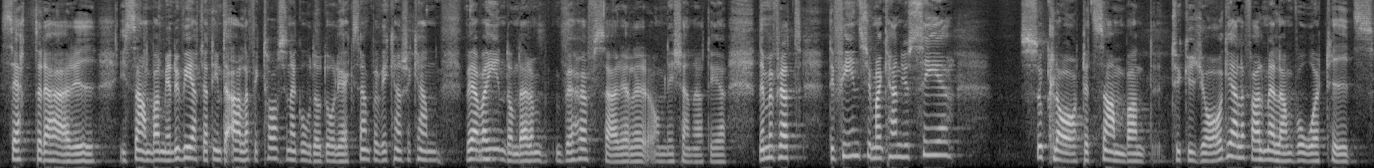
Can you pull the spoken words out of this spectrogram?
sätter det här i, i samband med, nu vet jag att inte alla fick ta sina goda och dåliga exempel, vi kanske kan väva in dem där de behövs här, eller om ni känner att det är... Nej men för att det finns ju, man kan ju se såklart ett samband, tycker jag i alla fall, mellan vår tids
